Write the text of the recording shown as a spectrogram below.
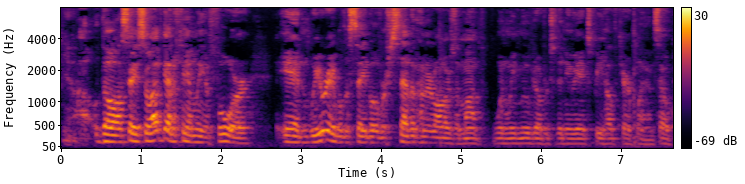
Yeah. Uh, though I'll say, so I've got a family of four, and we were able to save over seven hundred dollars a month when we moved over to the new eXp healthcare plan. So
